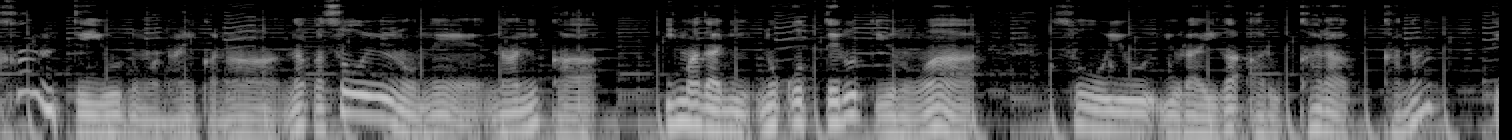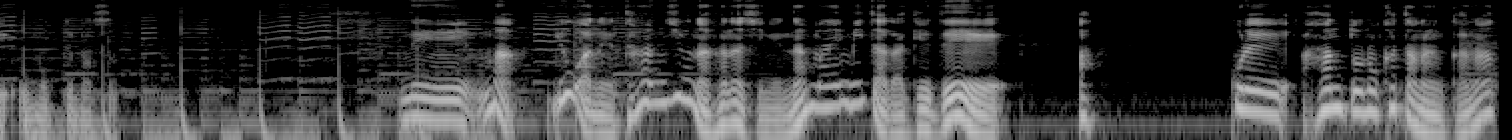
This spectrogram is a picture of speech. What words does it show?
漢っていうのはないかな。なんかそういうのね、何か未だに残ってるっていうのは、そういう由来があるからかなって思ってます。で、まあ、要はね、単純な話ね、名前見ただけで、これ半島の方なんかなっ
